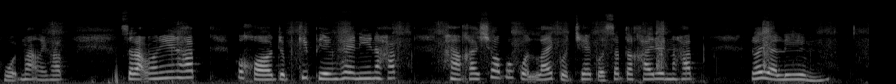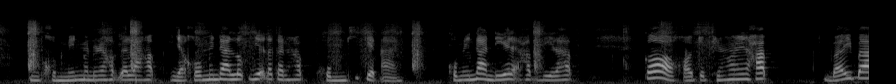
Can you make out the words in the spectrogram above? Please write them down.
โหดมากเลยครับสำหรับวันนี้นะครับ ก็ขอจบคลิปเพียงแค่นี้นะครับ หากใครชอบก็กดไลค์ กดแชร์ กดซับสไครต์ด้วยนะครับ แล้วอย่าลืม คอมเมนต์มาด้วยนะครับด้านล่างครับอย่าคอมเมนต์ด้านลบเยอะแล้วกันครับ ผมขี้เกียจอ่านคอมเมนต์ด้านดีแหละครับดีแล้วครับ ก็ขอจบเพียงเท่านี้นะครับบ๊ายบา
